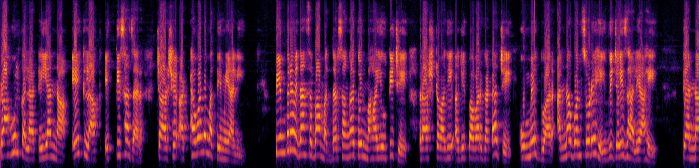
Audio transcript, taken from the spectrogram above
राहुल कलाटे यांना एक लाख एकतीस हजार चारशे अठ्ठावन्न मते मिळाली. पिंपरी विधानसभा मतदारसंघातून महायुतीचे राष्ट्रवादी अजित पवार गटाचे उमेदवार अण्णा बनसोडे हे विजयी झाले आहे. त्यांना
